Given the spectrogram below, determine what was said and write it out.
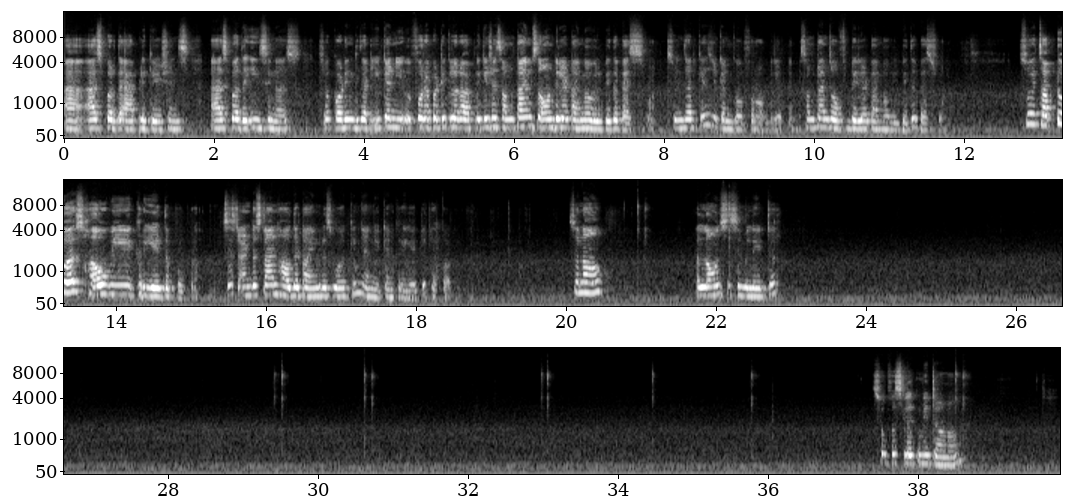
uh, as per the applications, as per the easiness. So according to that, you can, for a particular application, sometimes on delay timer will be the best one. So in that case, you can go for on delay timer. Sometimes off delay timer will be the best one. So it's up to us how we create the program. Just understand how the timer is working and you can create it accordingly. So now I'll launch the simulator. First let me turn on.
